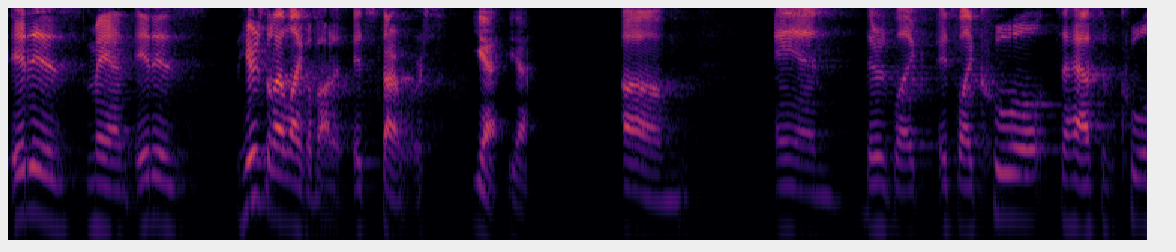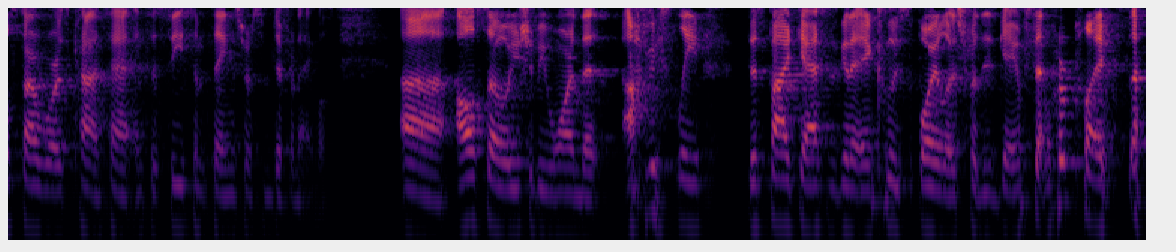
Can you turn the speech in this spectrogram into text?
It is, man. It is. Here's what I like about it. It's Star Wars. Yeah, yeah. Um, and there's like it's like cool to have some cool Star Wars content and to see some things from some different angles. Uh, also, you should be warned that obviously this podcast is going to include spoilers for these games that we're playing. So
